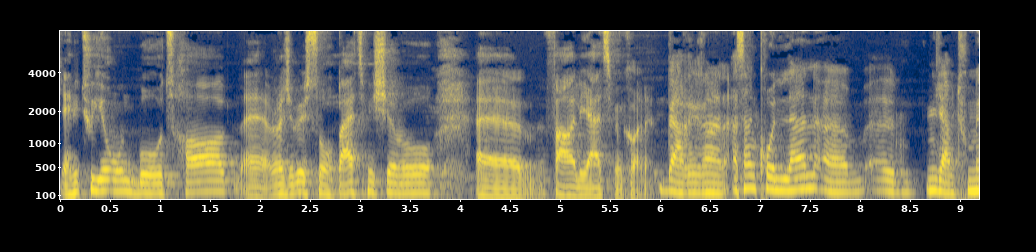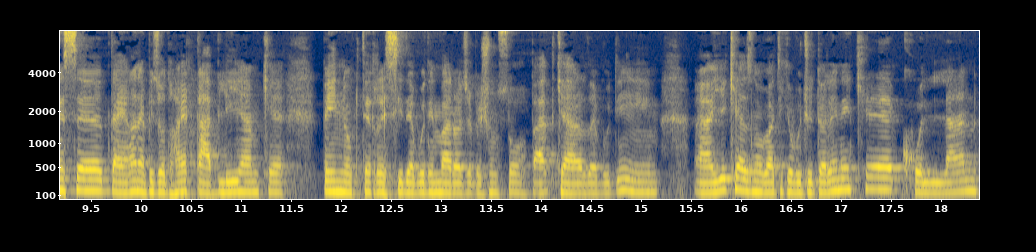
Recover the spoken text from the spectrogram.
یعنی توی اون بوت ها راجبش صحبت میشه و فعالیت می‌کنه. دقیقا. اصلا کلا میگم تو مثل دقیقا اپیزودهای قبلی هم که به این نکته رسیده بودیم و راجبشون صحبت کرده بودیم یکی از نکاتی که وجود داره اینه که کلا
